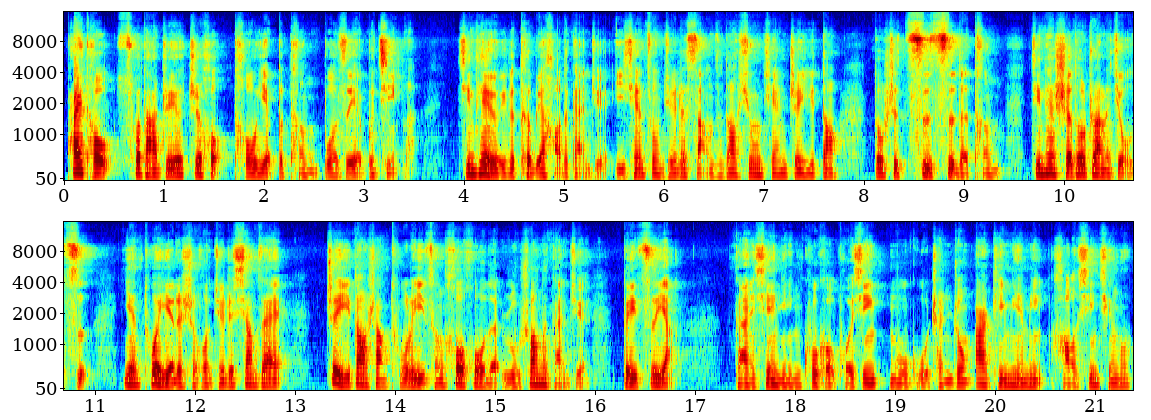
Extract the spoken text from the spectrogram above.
拍头搓大椎之后，头也不疼，脖子也不紧了。今天有一个特别好的感觉，以前总觉着嗓子到胸前这一道都是刺刺的疼，今天舌头转了九次，咽唾液的时候，觉得像在这一道上涂了一层厚厚的乳霜的感觉，被滋养。感谢您苦口婆心、暮鼓晨钟、耳提面命，好心情哦。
